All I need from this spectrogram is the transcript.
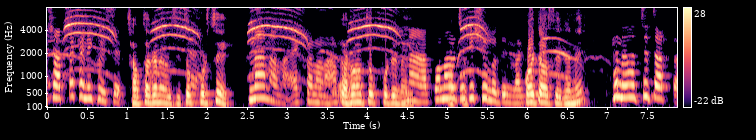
সপ্তাহখানিক হয়েছে। সপ্তাহখানে হয়েছে। চোখ হ্যাঁ। ফুটছে না না না এখনও না। এখনও চোখ ফুটে নাই? না পনেরো আচ্ছা। থেকে ষোলো দিন লাগবে। কয়টা আছে এখানে? এখানে হচ্ছে চারটা।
